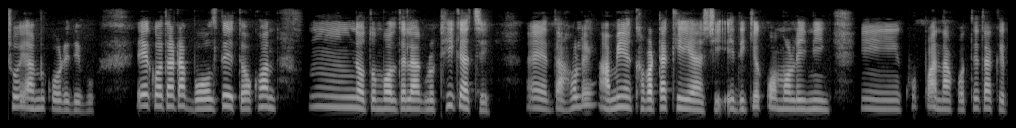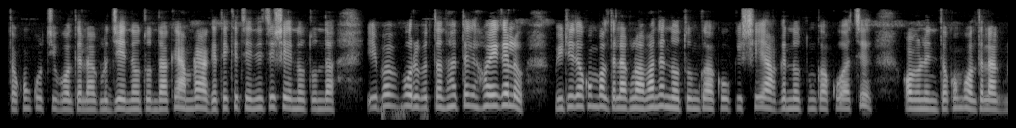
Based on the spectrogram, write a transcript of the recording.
সই আমি করে দেব। এ কথাটা বলতে তখন নতুন বলতে লাগল, ঠিক আছে। হ্যাঁ তাহলে আমি খাবারটা খেয়ে আসি। এদিকে কমলিনী খুব কান্না করতে থাকে। তখন কুচি বলতে লাগল, যে নতুন দাকে আমরা আগে থেকে চেনেছি, সেই নতুন দা এভাবে পরিবর্তন হতে হয়ে গেল? মিঠি তখন বলতে লাগল, আমাদের নতুন কাকু কি সেই আগের নতুন কাকু আছে? কমলিনী তখন বলতে লাগল,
